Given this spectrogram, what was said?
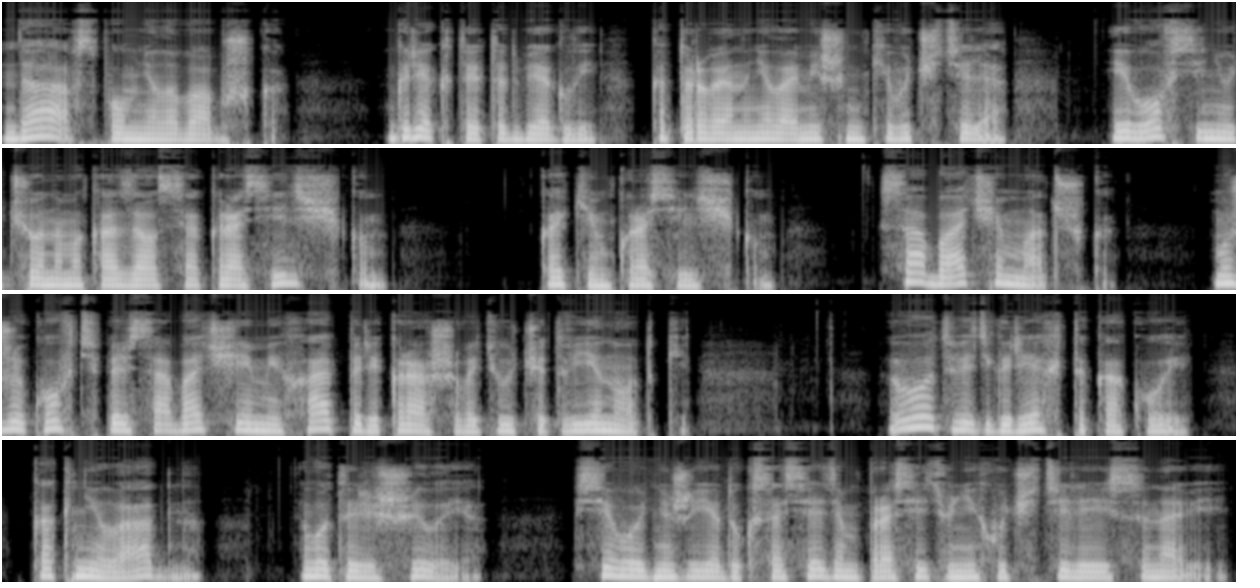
Да, вспомнила бабушка. Грек-то этот беглый, которого я наняла Мишеньке в учителя, и вовсе не ученым оказался, а красильщиком. Каким красильщиком? Собачьим, матушка. Мужиков теперь собачьи меха перекрашивать учат в енотки. Вот ведь грех-то какой, как неладно. Вот и решила я. Сегодня же еду к соседям просить у них учителей и сыновей».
